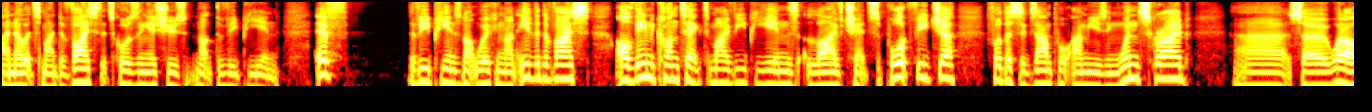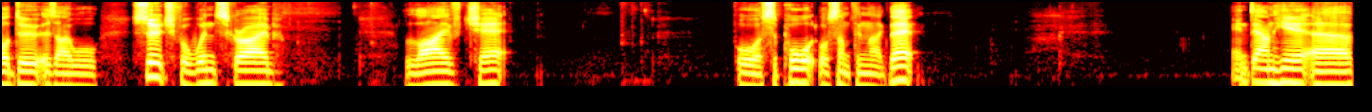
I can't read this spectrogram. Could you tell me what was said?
I know it's my device that's causing issues, not the VPN. If the VPN's not working on either device, I'll then contact my VPN's live chat support feature. For this example, I'm using Windscribe. Uh, so what I'll do is I will search for Windscribe live chat or support or something like that. And down here, uh,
